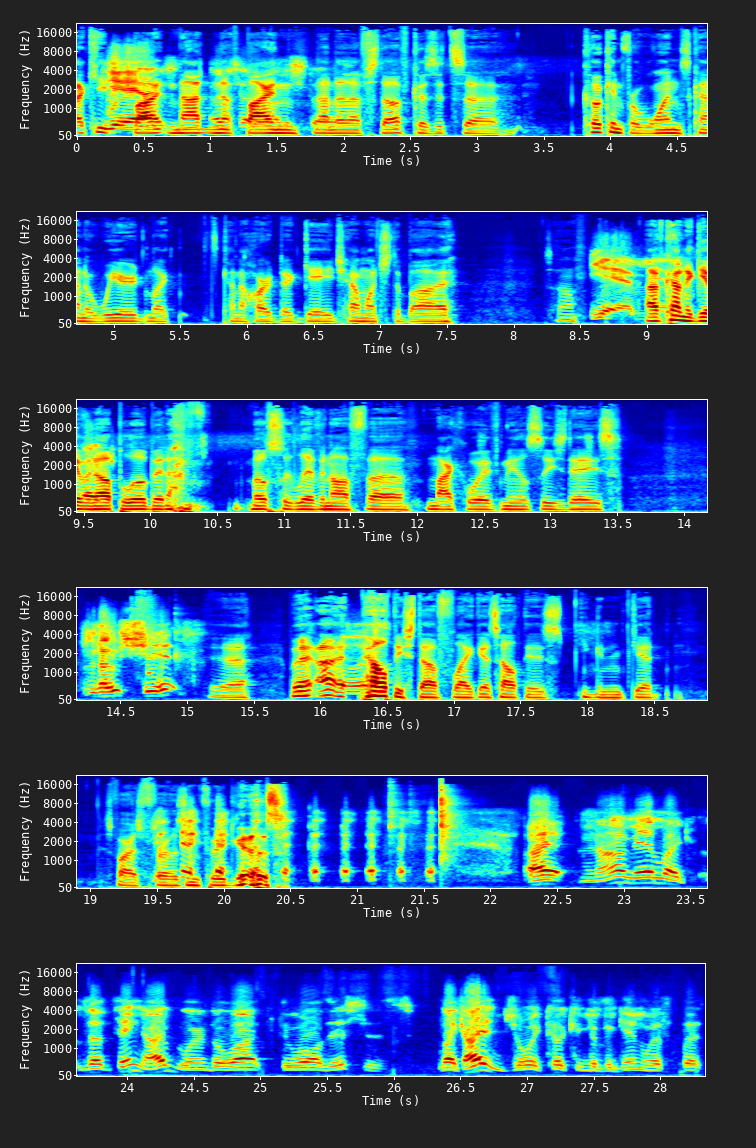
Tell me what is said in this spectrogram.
I keep Yeah, just- not enough just have a lot of buying, not enough stuff because it's, uh, cooking for one is kind of weird. Like, it's kind of hard to gauge how much to buy. So Yeah, I've kind of given Like, up a little bit. I'm mostly living off, uh, microwave meals these days. No shit. Yeah, but I, Well, healthy stuff like as healthy as you can get as far as frozen food goes. I nah, man. Like the thing I've learned a lot through all this is like I enjoy cooking to begin with, but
